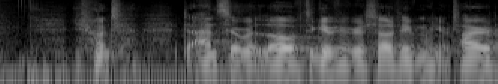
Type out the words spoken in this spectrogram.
you know, to, to, answer with love, to give of yourself even when you're tired.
